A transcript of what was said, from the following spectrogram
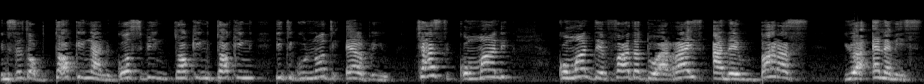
instead of talking and gossiping talking talking it will not help you. Just command command the father to arise and embarrass your enemies.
